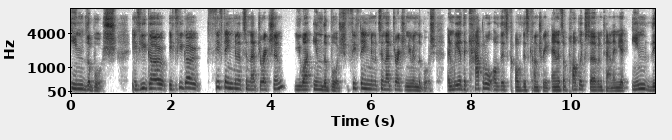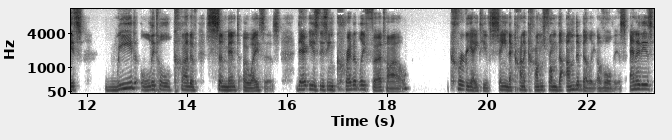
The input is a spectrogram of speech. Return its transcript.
in the bush. If you go if you go 15 minutes in that direction you are in the bush. 15 minutes in that direction you're in the bush. And we are the capital of this of this country and it's a public servant town and yet in this weird little kind of cement oasis there is this incredibly fertile creative scene that kind of comes from the underbelly of all this. And it is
